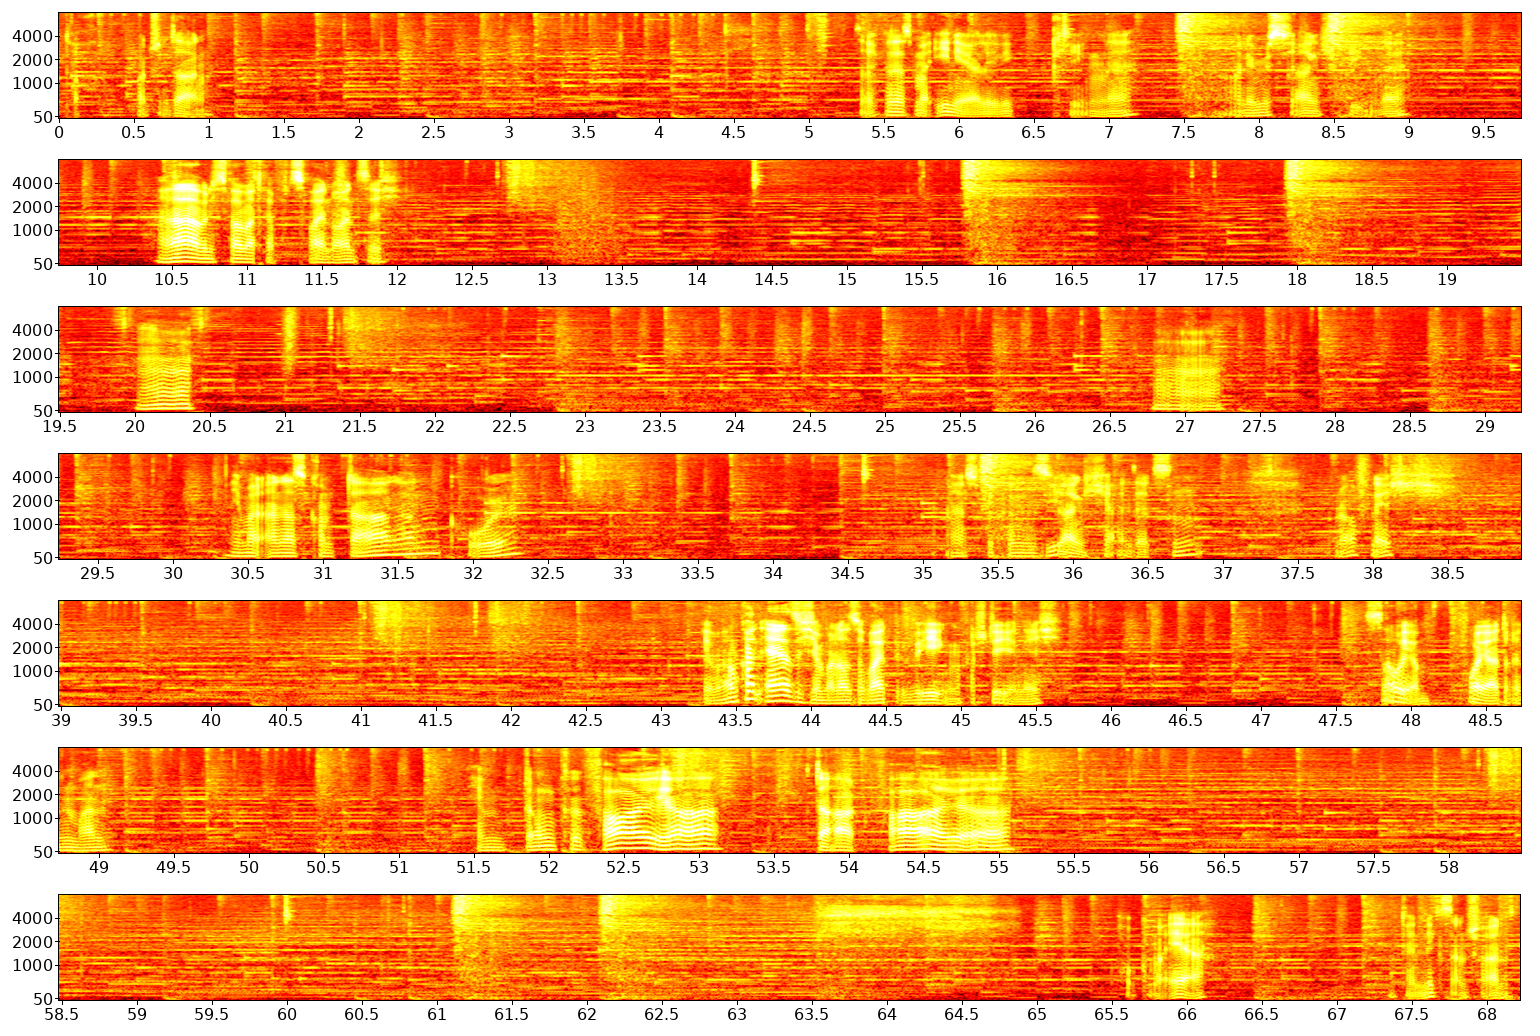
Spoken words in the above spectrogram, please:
Doch, wollte schon sagen. So, ich muss erstmal ihn erledigt kriegen, ne? Aber die müsste eigentlich fliegen, ne? Ah, wenn ich zweimal treffe, 92. Hm. Hm. Jemand anders kommt da lang, cool. Das wir können sie eigentlich einsetzen. Auch nicht. Okay, warum kann er sich immer noch so weit bewegen? Verstehe nicht. So, ja, Feuer drin, Mann. Im Dunkelfeuer, Dark Fire. Oh, guck mal, er macht ja nichts an Schaden.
